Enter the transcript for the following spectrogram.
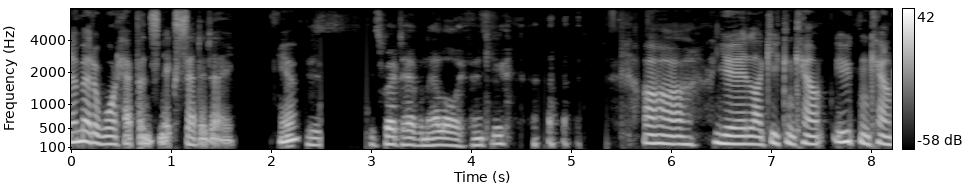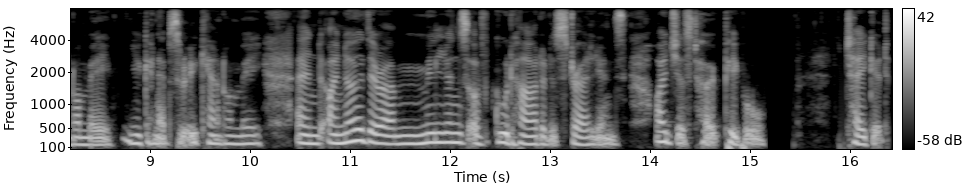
no matter what happens next Saturday? Yeah. yeah. It's great to have an ally. Thank you. Uh, yeah, like you can count you can count on me. You can absolutely count on me. And I know there are millions of good-hearted Australians. I just hope people take it,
